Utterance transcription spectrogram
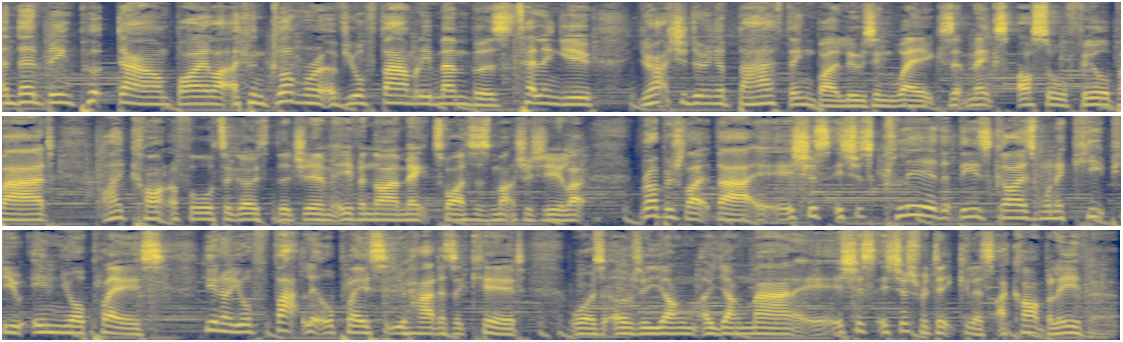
and then being put down by like a conglomerate of your family members telling you you're actually doing a bad thing by losing weight because it makes us all feel bad. I can't afford to go to the gym even though I make twice as much as you. Like rubbish like that. It's just it's just clear that these guys want to keep you in your place. You know, your fat little place that you had as a kid or as, as a young a young man. It's just it's just ridiculous. I can't believe it.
